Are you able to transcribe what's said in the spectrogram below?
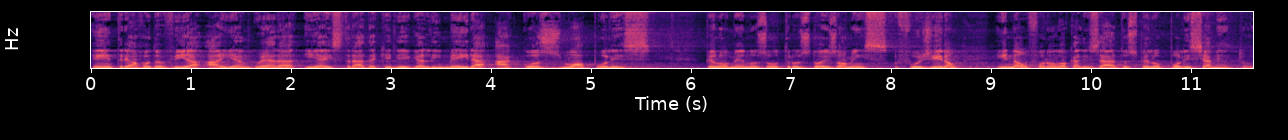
entre a rodovia Ayanguera e a estrada que liga Limeira a Cosmópolis. Pelo menos outros dois homens fugiram e não foram localizados pelo policiamento.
